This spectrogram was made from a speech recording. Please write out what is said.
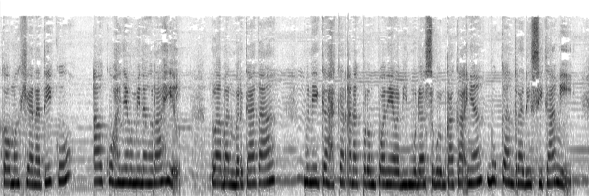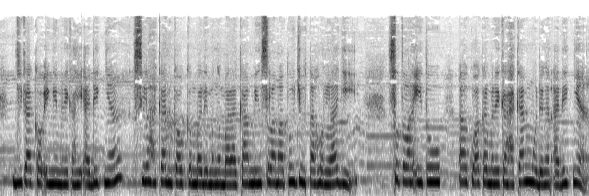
kau mengkhianatiku? Aku hanya meminang Rahil." Laban berkata, Menikahkan anak perempuan yang lebih muda sebelum kakaknya bukan tradisi kami. Jika kau ingin menikahi adiknya, silahkan kau kembali mengembala kambing selama tujuh tahun lagi. Setelah itu, aku akan menikahkanmu dengan adiknya.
